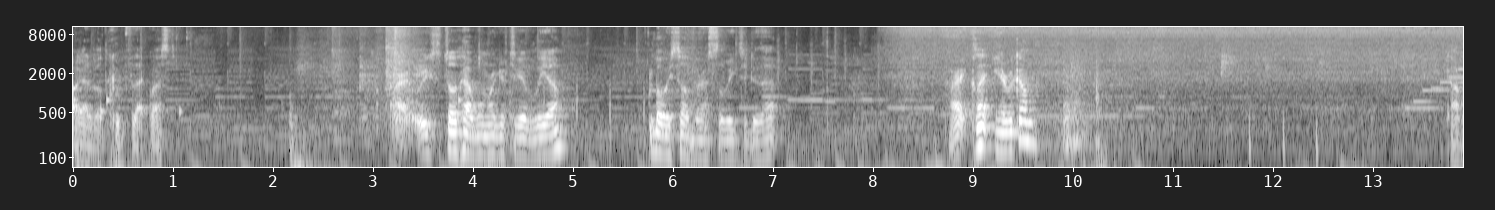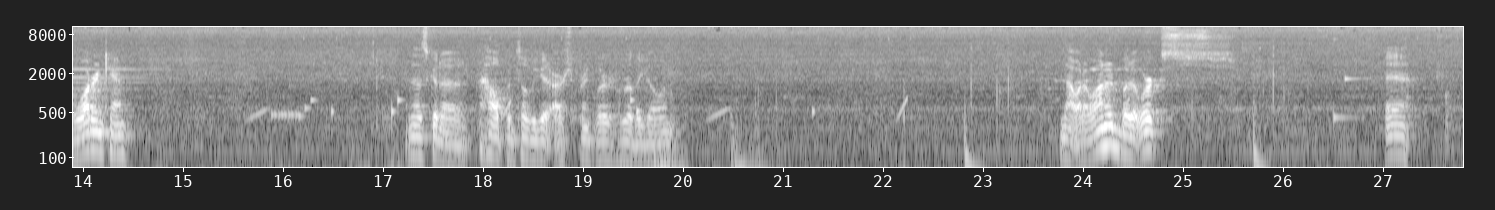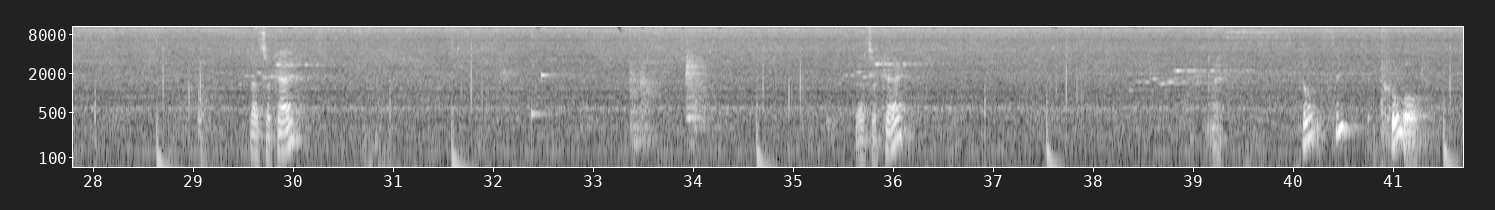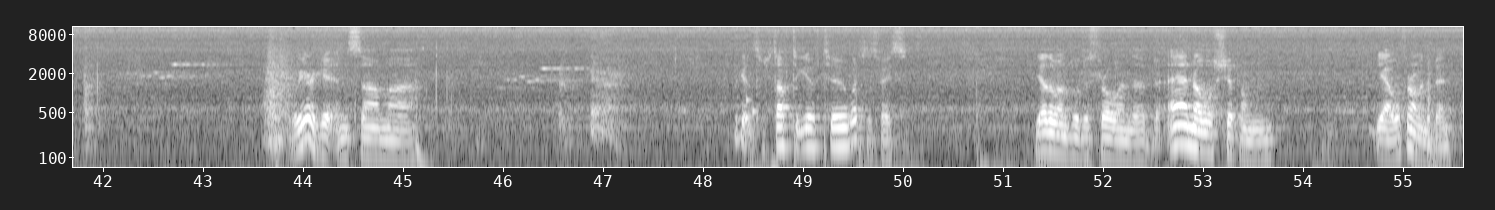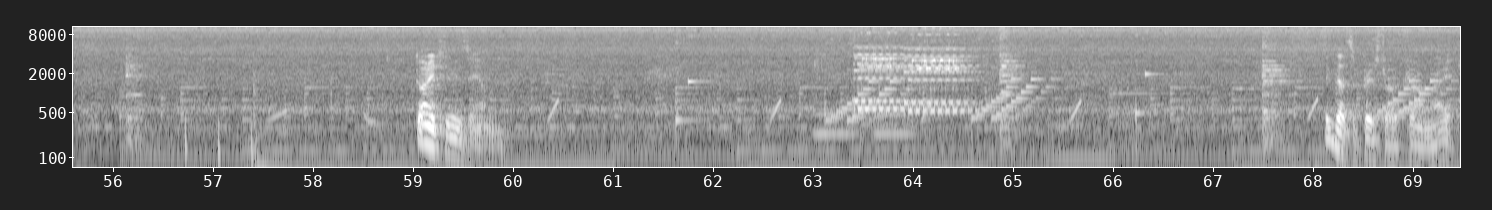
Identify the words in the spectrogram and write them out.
Oh, I gotta build a coop for that quest. Alright, we still have one more gift to give Leah, but we still have the rest of the week to do that. Alright, Clint, here we come. Copper watering can. And that's gonna help until we get our sprinklers really going. Not what I wanted, but it works. Eh. That's okay. That's okay. I don't think. Cool. We are getting some. Uh, we're some stuff to give to what's his face. The other ones we'll just throw in the. And eh, no, we'll ship them. Yeah, we'll throw them in the bin. Donate to the museum. I think that's a pretty prehistoric drum, right?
